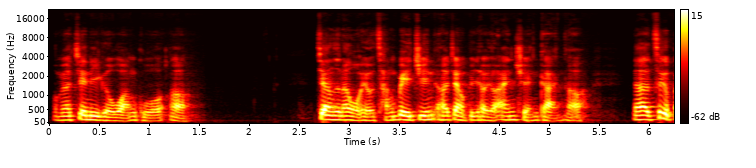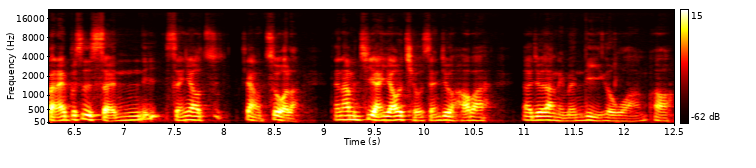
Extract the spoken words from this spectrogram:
我们要建立一个王国啊，这样子呢，我有常备军啊，这样比较有安全感啊。那这个本来不是神神要这样做了，但他们既然要求神就好吧，那就让你们立一个王啊，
